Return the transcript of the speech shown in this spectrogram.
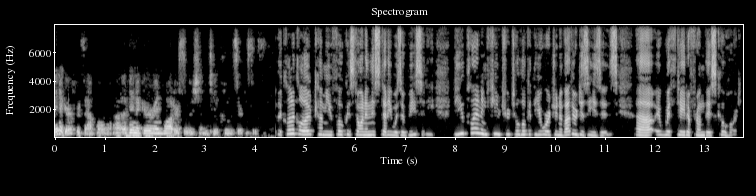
vinegar, for example, uh, a vinegar and water solution to clean surfaces. The clinical outcome you focused on in this study was obesity. Do you plan in future to look at the origin of other diseases uh, with data from this cohort?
